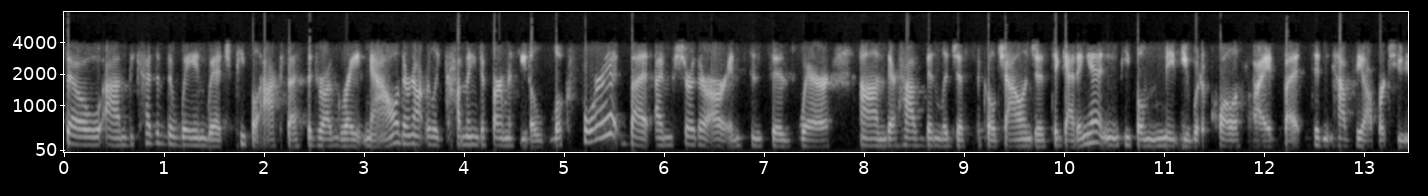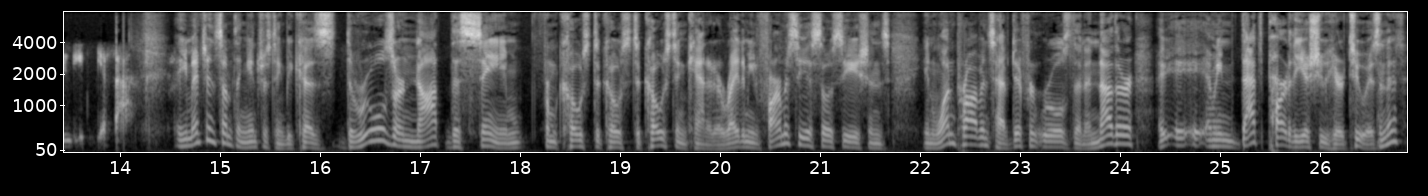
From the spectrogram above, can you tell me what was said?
So, um, because of the way in which people access the drug right now, they're not really coming to pharmacy to look for it, but I'm sure there are instances where um, there have been logistical challenges to getting it, and people maybe would have qualified but didn't have the opportunity to be assessed. You mentioned something interesting because the rules are not the same from coast to coast to coast in Canada, right? I mean, pharmacy associations in one province have different rules than another. I, I mean, that's part of the issue here, too, isn't it?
